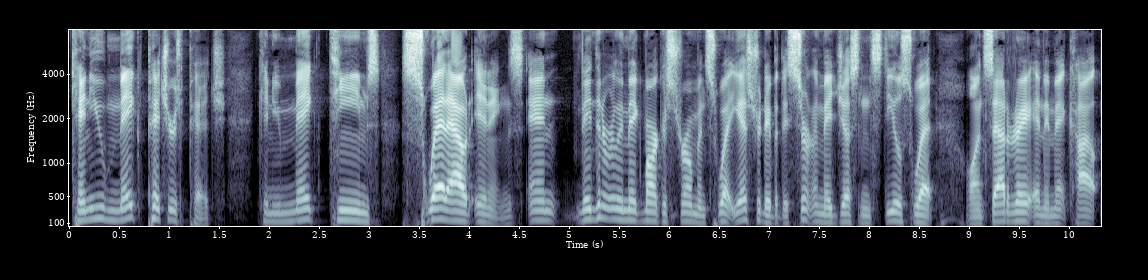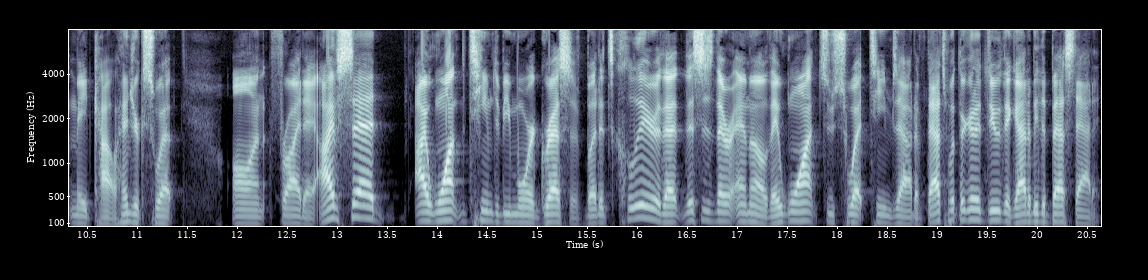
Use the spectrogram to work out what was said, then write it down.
can you make pitchers pitch? Can you make teams sweat out innings? And they didn't really make Marcus Stroman sweat yesterday, but they certainly made Justin Steele sweat on Saturday, and they made Kyle, made Kyle Hendricks sweat on Friday. I've said I want the team to be more aggressive, but it's clear that this is their MO. They want to sweat teams out. If that's what they're going to do, they got to be the best at it.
